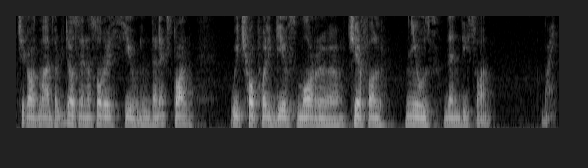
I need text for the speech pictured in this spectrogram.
check out my other videos, and as always, see you in the next one which hopefully gives more uh, cheerful news than this one. Bye.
